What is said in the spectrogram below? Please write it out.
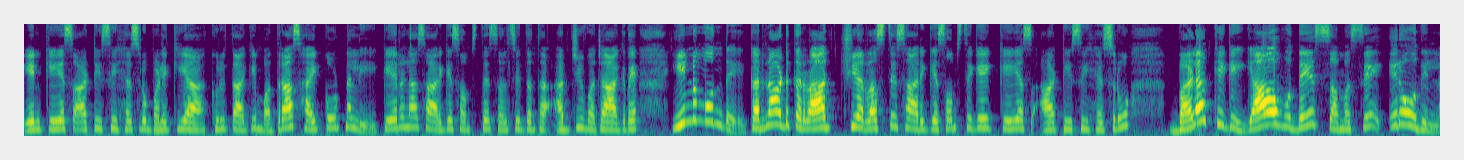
ಏನು ಕೆ ಎಸ್ ಆರ್ ಟಿ ಹೆಸರು ಬಳಕೆಯ ಕುರಿತಾಗಿ ಮದ್ರಾಸ್ ಹೈಕೋರ್ಟ್ನಲ್ಲಿ ಕೇರಳ ಸಾರಿಗೆ ಸಂಸ್ಥೆ ಸಲ್ಲಿಸಿದ್ದಂಥ ಅರ್ಜಿ ವಜಾ ಆಗಿದೆ. ಇನ್ನು ಮುಂದೆ ಕರ್ನಾಟಕ ರಾಜ್ಯ ರಸ್ತೆ ಸಾರಿಗೆ ಸಂಸ್ಥೆಗೆ ಕೆಎಸ್ಆರ್ಟಿಸಿ ಹೆಸರು ಬಳಕೆಗೆ ಯಾವುದೇ ಸಮಸ್ಯೆ ಇರೋದಿಲ್ಲ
